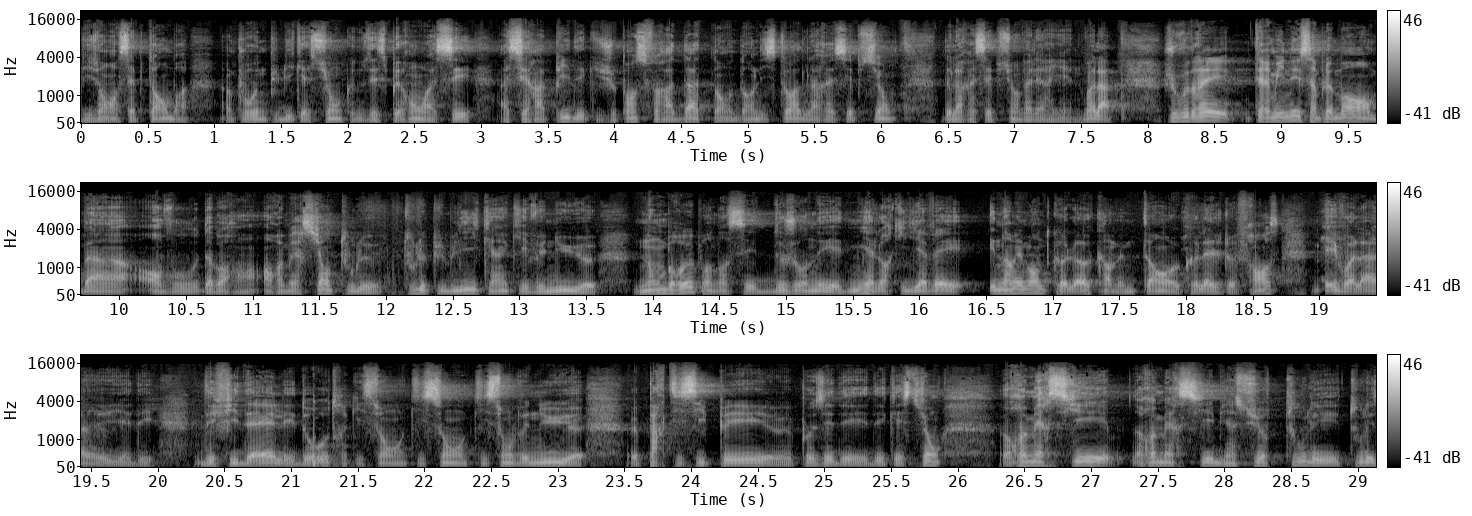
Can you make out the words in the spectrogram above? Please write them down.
disons en septembre, hein, pour une publication que nous espérons assez, assez rapide et qui, je pense, fera date dans, dans l'histoire de la réception de la réception valérienne. Voilà. Je voudrais terminer simplement ben, en vous d'abord en, remerciant tout le, tout le public hein, qui est venu euh, nombreux pendant ces deux journées et demie, alors qu'il y avait énormément de colloques en même temps au Collège de France. Mais voilà, euh, il y a des, des fidèles et d'autres qui sont, qui, sont, qui sont venus euh, participer, poser des, des questions. Remercier, remercier bien sûr tous les, tous les,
